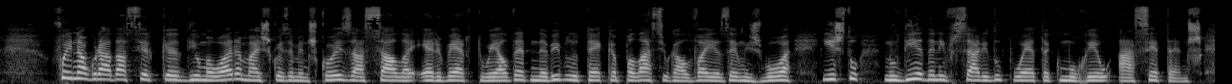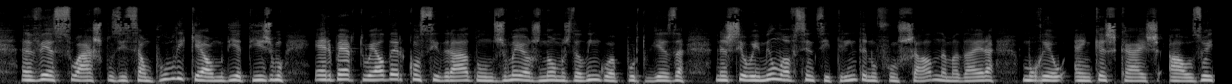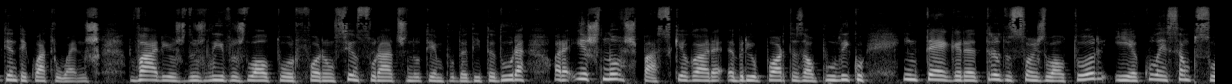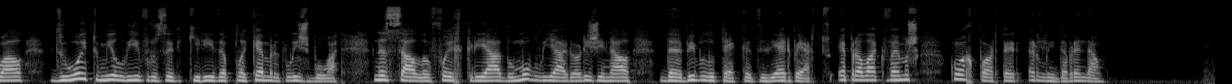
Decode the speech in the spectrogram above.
Foi inaugurada há cerca de uma hora, mais coisa menos coisa, a sala Herberto Helder na Biblioteca Palácio Galveias, em Lisboa, isto no dia de aniversário do poeta que morreu há sete anos. Avesso à exposição pública e ao mediatismo, Herberto Helder, considerado um dos maiores nomes da língua portuguesa, nasceu em 1930 no Funchal, na Madeira, morreu em Cascais aos 84 anos. Vários dos livros do autor foram censurados no tempo da ditadura. Ora, este novo espaço que agora abriu portas ao público integra traduções do autor e a coleção pessoal de 8 mil livros adquirida pela Câmara de Lisboa. Na sala foi recriado o mobiliário original da Biblioteca de Herberto. É para lá que vamos com a repórter Arlinda Brandão.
